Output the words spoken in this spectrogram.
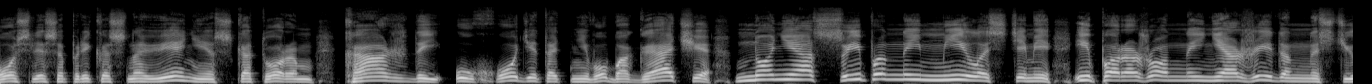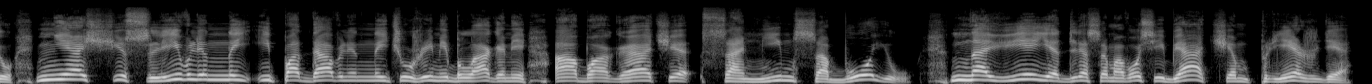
после соприкосновения с которым каждый уходит от него богаче, но не осыпанный милостями и пораженный неожиданностью, не осчастливленный и подавленный чужими благами, а богаче самим собою новее для самого себя, чем прежде,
